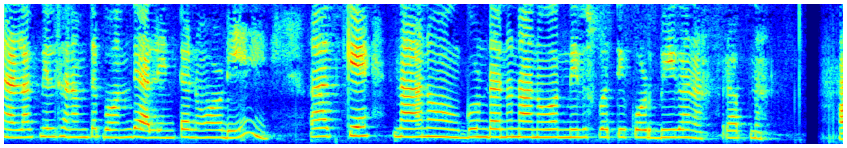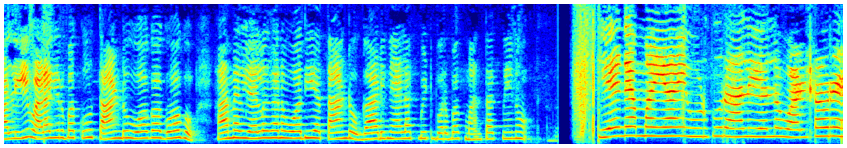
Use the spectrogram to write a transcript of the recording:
ನೆಲಕ್ಕೆ ನಿಲ್ಸೋಣ ಅಂತ ಬಂದೆ ಅಲ್ಲಿಂದ ನೋಡಿ. ಅದಕ್ಕೆ ನಾನು ಗುಂಡನ್ನು ನಾನು ಹೋಗಿ ನಿಲ್ಲಿಸ್ಬತ್ತಿ ಕೊಡು ಬೀಗನ ರಪ್ನ ಅಲ್ಲಿ ಒಳಗಿರ್ಬೇಕು ತಾಂಡು ಹೋಗಾಗ ಹೋಗು. ಆಮೇಲೆ ಎಲ್ಲಗನ ಓದಿಯ ತಾಂಡು ಗಾಡಿ ನೆಲಕ್ಕೆ ಬಿಟ್ಟು ಬರ್ಬೇಕು ಮಂತಾಕ್ ನೀನು ಏನಮ್ಮಯ್ಯ ಈ ಹುಡುಗರು ಅಲ್ಲಿ ಎಲ್ಲ ಹೊಲ್ಟವ್ರೆ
